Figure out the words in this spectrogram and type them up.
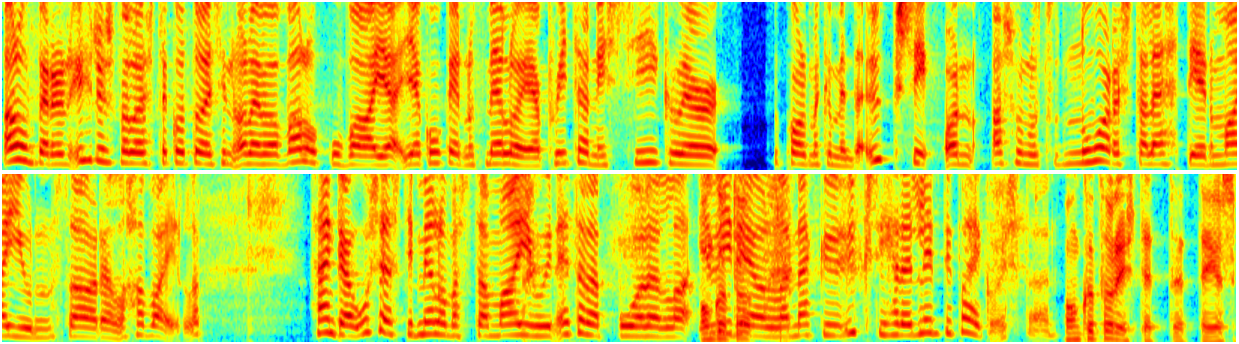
Alun perin Yhdysvalloista kotoisin oleva valokuvaaja ja kokenut meloja Brittany Siegler 31 on asunut nuoresta lähtien Majun saarella Havailla. Hän käy useasti melomassa Majuin eteläpuolella ja Onko to- videolla näkyy yksi hänen lempipaikoistaan. Onko todistettu, että jos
